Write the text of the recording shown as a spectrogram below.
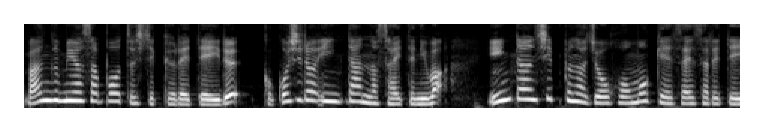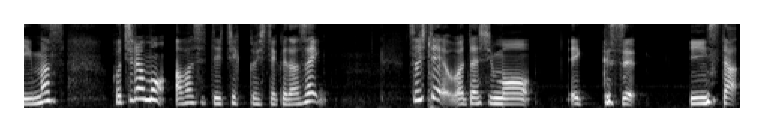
番組をサポートしてくれているここしろインターンのサイトにはインターンシップの情報も掲載されています。こちらも合わせてチェックしてください。そして私も X、インスタ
